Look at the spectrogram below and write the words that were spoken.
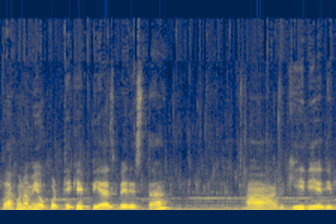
তো এখন আমি ওপর থেকে পেঁয়াজ বেরেস্তা আর ঘি দিয়ে দিব।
